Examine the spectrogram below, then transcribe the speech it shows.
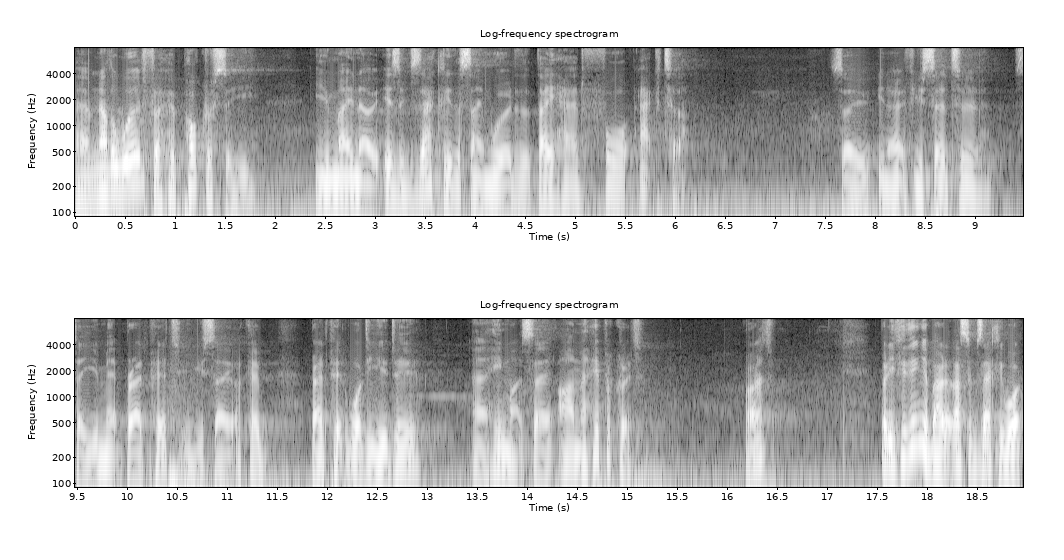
Um, now, the word for hypocrisy, you may know, is exactly the same word that they had for actor. So, you know, if you said to, say, you met Brad Pitt, and you say, okay, Brad Pitt, what do you do? Uh, he might say, I'm a hypocrite, right? But if you think about it, that's exactly what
